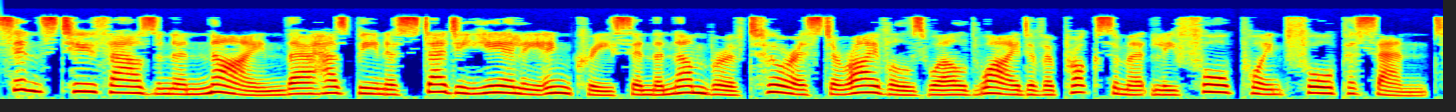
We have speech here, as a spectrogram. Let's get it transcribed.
Since 2009 there has been a steady yearly increase in the number of tourist arrivals worldwide of approximately 4.4%.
